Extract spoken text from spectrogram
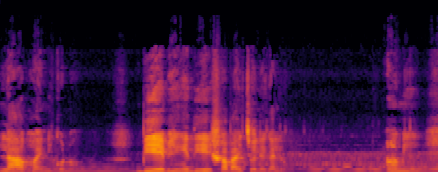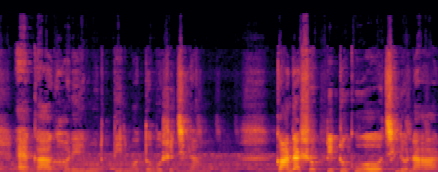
লাভ হয়নি কোনো। বিয়ে ভেঙে দিয়ে সবাই চলে গেল। আমি একা ঘরে মূর্তির মতো বসেছিলাম। কাঁদা শক্তিটুকুও ছিল না আর।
